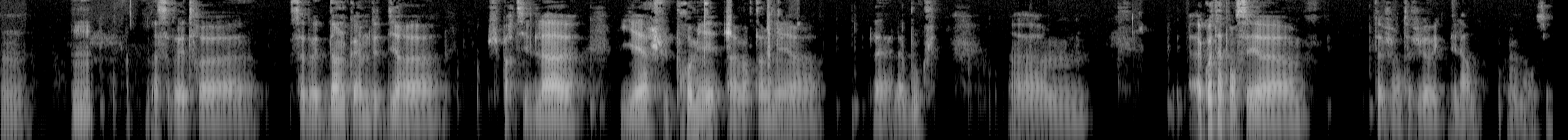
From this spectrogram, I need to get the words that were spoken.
Hmm. Mm. Ah, ça doit être, euh, ça doit être dingue quand même de te dire, euh, je suis parti de là euh, hier, je suis le premier à avoir terminé euh, la, la boucle. À quoi t'as pensé T'as vu, on t'a vu avec des larmes au moment aussi?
